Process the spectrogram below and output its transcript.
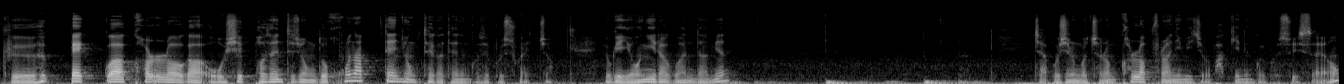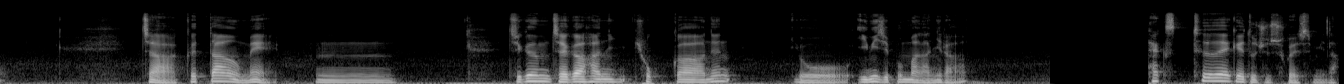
그 흑백과 컬러가 50% 정도 혼합된 형태가 되는 것을 볼 수가 있죠. 이게 0이라고 한다면 자, 보시는 것처럼 컬러풀한 이미지로 바뀌는 걸 볼 수 있어요. 자, 그 다음에 음, 지금 제가 한 효과는 요 이미지뿐만 아니라 텍스트에게도 줄 수가 있습니다.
